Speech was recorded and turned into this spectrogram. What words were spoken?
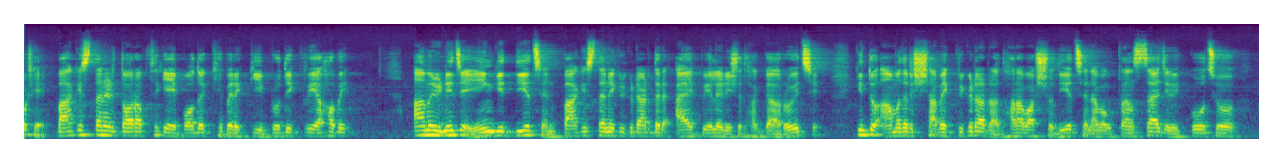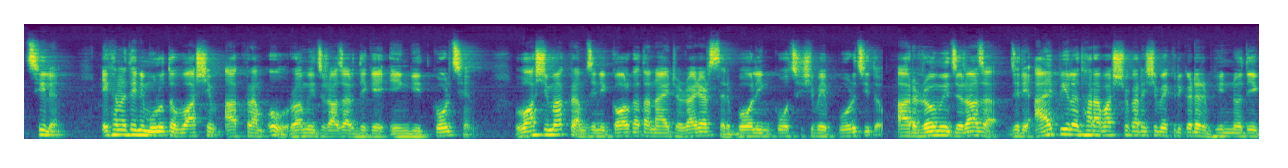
ওঠে, পাকিস্তানের তরফ থেকে এই পদক্ষেপের কি প্রতিক্রিয়া হবে? আমির নিজে ইঙ্গিত দিয়েছেন, পাকিস্তানি ক্রিকেটারদের আইপিএলে নিষেধাজ্ঞা রয়েছে। কিন্তু আমাদের সাবেক ক্রিকেটাররা ধারাভাষ্য দিয়েছেন এবং ফ্রান্সাইজের কোচও ছিলেন। এখানে তিনি মূলত ওয়াসিম আকরাম ও রমিজ রাজার দিকে ইঙ্গিত করছেন। ওয়াসিম আকরাম, যিনি কলকাতা নাইট রাইডার্সের বোলিং কোচ হিসেবে পরিচিত, আর রমিজ রাজা, যিনি আইপিএল ধারাভাষ্যকার হিসেবে ক্রিকেটের ভিন্ন দিক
